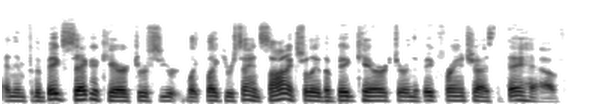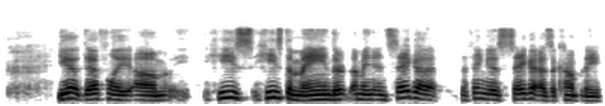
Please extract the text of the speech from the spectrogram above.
And then for the big Sega characters, you're like like you were saying, Sonic's really the big character and the big franchise that they have. Yeah, definitely. Um, he's he's the main. I mean, in Sega, the thing is, Sega as a company,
